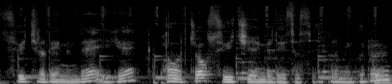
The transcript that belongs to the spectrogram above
스위치라 되어 있는데 이게 파워 쪽 스위치에 연결되어 있었어요. 그럼 이거를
